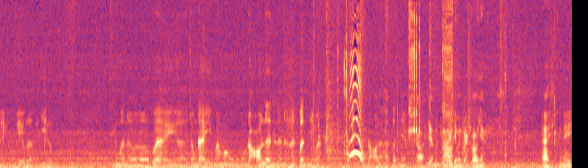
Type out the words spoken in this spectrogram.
này không hiểu là cái gì luôn nhưng mà nó về ở trong đây mà màu đỏ lên là nó hết bình nha bạn. Đỏ là hết bình nha. Rồi giờ mình lái cho mấy bạn coi nha. Đây này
